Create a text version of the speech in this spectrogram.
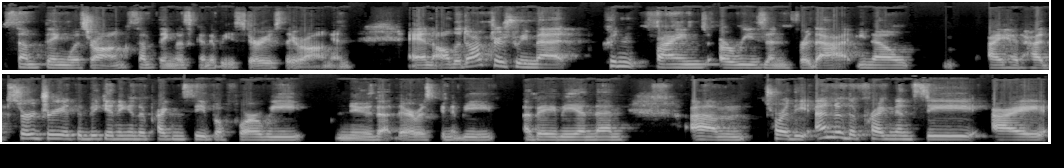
something was wrong, something was going to be seriously wrong, and and all the doctors we met couldn't find a reason for that. You know, I had had surgery at the beginning of the pregnancy before we knew that there was going to be a baby, and then um, toward the end of the pregnancy, I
